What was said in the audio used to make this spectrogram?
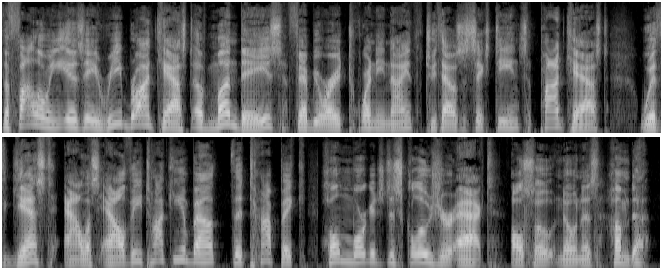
The following is a rebroadcast of Monday's, February 29th, 2016's podcast with guest Alice Alvey talking about the topic Home Mortgage Disclosure Act, also known as HMDA.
